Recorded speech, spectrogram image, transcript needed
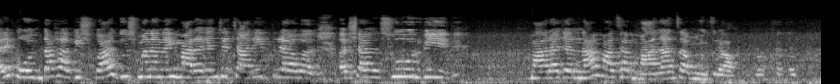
अरे कोणता हा विश्वास? दुश्मनांनाही महाराजांच्या चारित्र्यावर अशा शूरवीर महाराजांना माझा मानाचा मुजरा खतम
